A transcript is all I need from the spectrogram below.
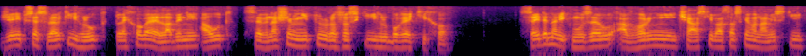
že i přes velký hluk plechové laviny aut se v našem nitru rozhostí hluboké ticho. Sejdeme-li k muzeu a v horní části Václavského náměstí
